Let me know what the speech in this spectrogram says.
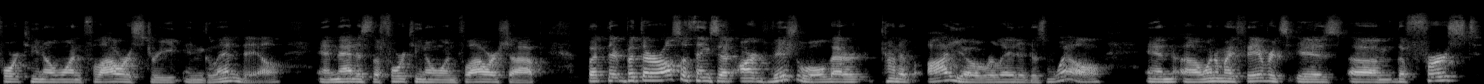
1401 Flower Street in Glendale, and that is the 1401 Flower Shop but there, but there are also things that aren't visual that are kind of audio related as well. And uh, one of my favorites is um, the first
